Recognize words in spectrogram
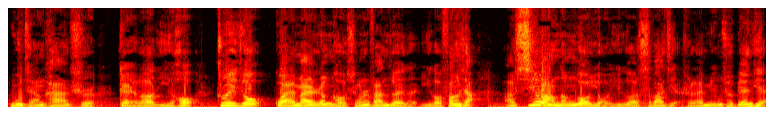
目前看是给了以后追究拐卖人口刑事犯罪的一个方向啊，希望能够有一个司法解释来明确边界，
